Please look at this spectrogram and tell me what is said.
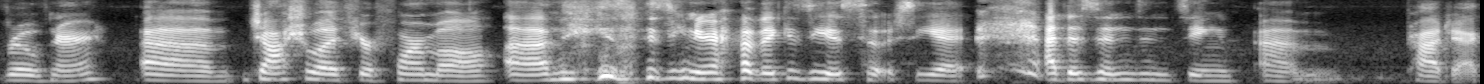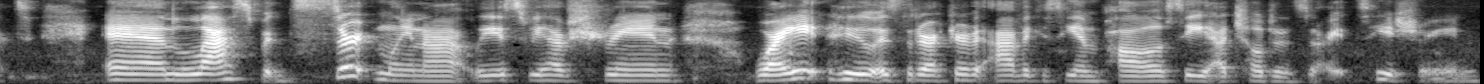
Rovner, um, Joshua, if you're formal, um, he's the senior advocacy associate at the Sentencing um, Project. And last but certainly not least, we have Shereen White, who is the director of advocacy and policy at Children's Rights. Hey, Shereen.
